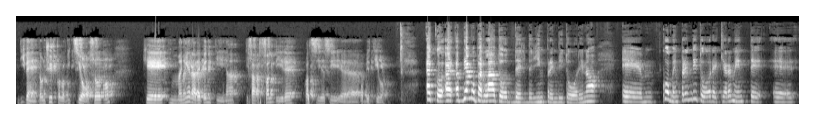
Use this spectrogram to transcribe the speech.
diventa un circolo vizioso che in maniera repentina ti fa fallire qualsiasi eh, obiettivo. Ecco, abbiamo parlato del, degli imprenditori, no? E, ehm, come imprenditore chiaramente eh,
